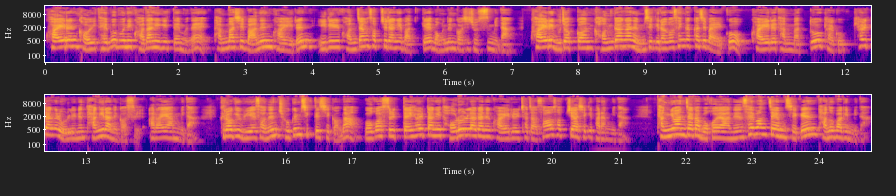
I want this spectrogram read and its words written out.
과일은 거의 대부분이 과당이기 때문에 단맛이 많은 과일은 일일 권장 섭취량에 맞게 먹는 것이 좋습니다. 과일이 무조건 건강한 음식이라고 생각하지 말고 과일의 단맛도 결국 혈당을 올리는 당이라는 것을 알아야 합니다. 그러기 위해서는 조금씩 드시거나 먹었을 때 혈당이 덜 올라가는 과일을 찾아서 섭취하시기 바랍니다. 당뇨 환자가 먹어야 하는 세 번째 음식은 단호박입니다.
